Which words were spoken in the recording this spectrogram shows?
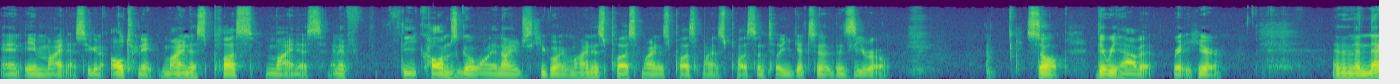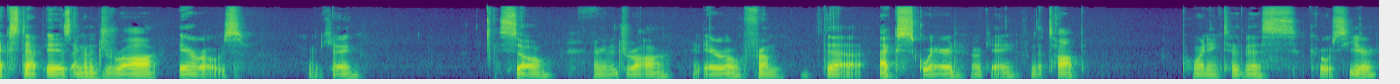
and a minus. You can alternate minus, plus, minus, and if the columns go on and on, you just keep going minus, plus, minus, plus, minus, plus until you get to the zero. So there we have it right here. And then the next step is I'm going to draw arrows. Okay. So I'm going to draw an arrow from the x squared, okay, from the top, pointing to this cos here,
